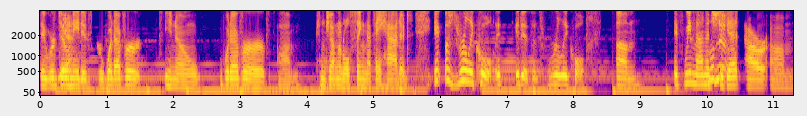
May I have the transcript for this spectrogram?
they were Yeah. donated for whatever, you know, whatever um, congenital thing that they had. It, it was really cool. It, it is. It's really cool. Um, if we manage to no- get our um,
